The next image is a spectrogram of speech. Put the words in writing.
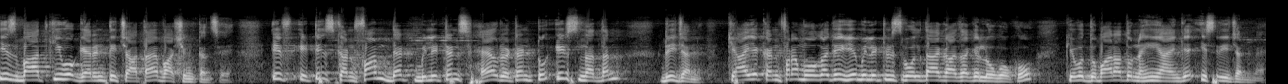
इस बात की वो गारंटी चाहता है वाशिंगटन से। If it is confirm that militants have return to its northern region क्या ये कन्फर्म होगा जो ये मिलिटेंट्स बोलता है गाजा के लोगों को कि वो दोबारा तो नहीं आएँगे इस रीजन में?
